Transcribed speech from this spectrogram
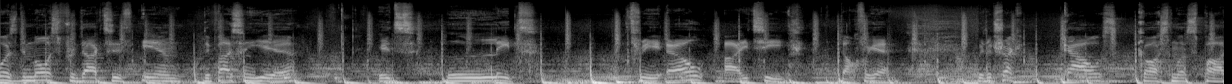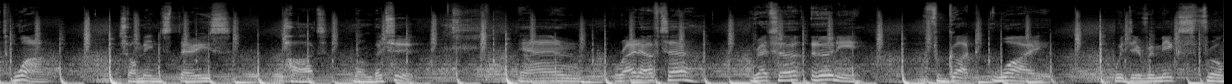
Was the most productive in the passing year? It's Lit. 3LIT. Don't forget. With the track Kaos Cosmos Part 1. So, it means there is part number 2. And right after, Reto Erni Forgot Why with the remix from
